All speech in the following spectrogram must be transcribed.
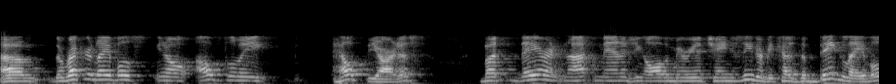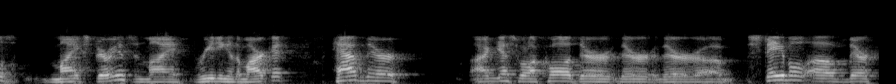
Um, the record labels, you know, ultimately help the artist, but they are not managing all the myriad changes either because the big labels, my experience and my reading of the market, have their, I guess what I'll call it, their their their uh, stable of their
